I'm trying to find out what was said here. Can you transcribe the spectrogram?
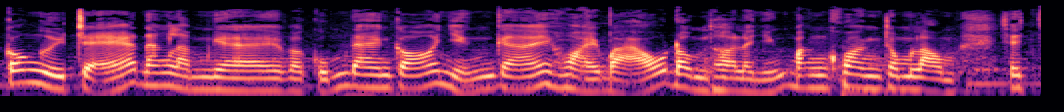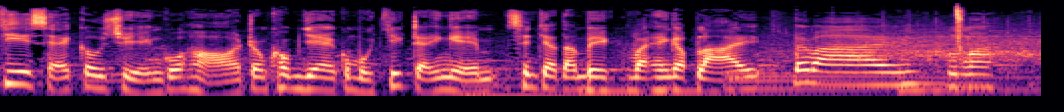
con người trẻ đang làm nghề và cũng đang có những cái hoài bão đồng thời là những băn khoăn trong lòng sẽ chia sẻ câu chuyện của họ trong không gian của một chiếc trải nghiệm. Xin chào tạm biệt và hẹn gặp lại. Bye bye.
